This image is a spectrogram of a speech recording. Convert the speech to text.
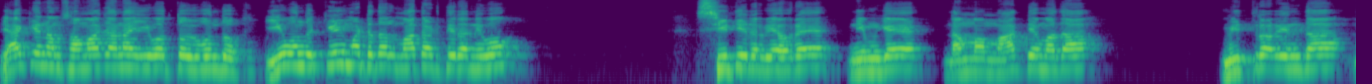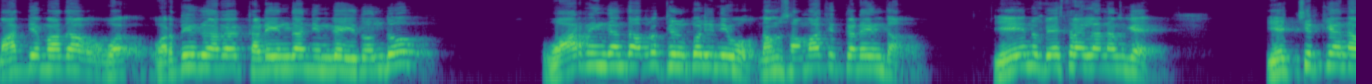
ಯಾಕೆ ನಮ್ಮ ಸಮಾಜನ ಇವತ್ತು ಒಂದು, ಈ ಒಂದು ಕೀಳ್ಮಟ್ಟದಲ್ಲಿ ಮಾತಾಡ್ತೀರಾ ನೀವು? ಸಿ ಟಿ ರವಿ ಅವರೇ, ನಿಮಗೆ ನಮ್ಮ ಮಾಧ್ಯಮದ ಮಿತ್ರರಿಂದ, ಮಾಧ್ಯಮದ ವರದಿಗಾರ ಕಡೆಯಿಂದ ನಿಮಗೆ ಇದೊಂದು ವಾರ್ನಿಂಗ್ ಅಂತ ಆದರೂ ತಿಳ್ಕೊಳ್ಳಿ ನೀವು, ನಮ್ಮ ಸಮಾಜದ ಕಡೆಯಿಂದ. ಏನು ಬೇಸರ ಇಲ್ಲ ನಮಗೆ. ಎಚ್ಚರಿಕೆಯನ್ನು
